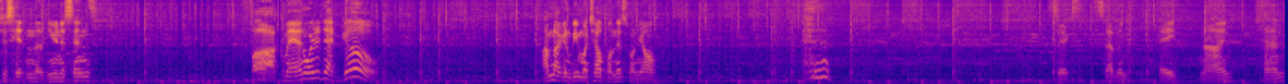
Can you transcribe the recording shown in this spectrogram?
Just hitting the unisons. Fuck, man, where did that go? I'm not gonna be much help on this one, y'all. Six, seven, eight, nine, ten.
